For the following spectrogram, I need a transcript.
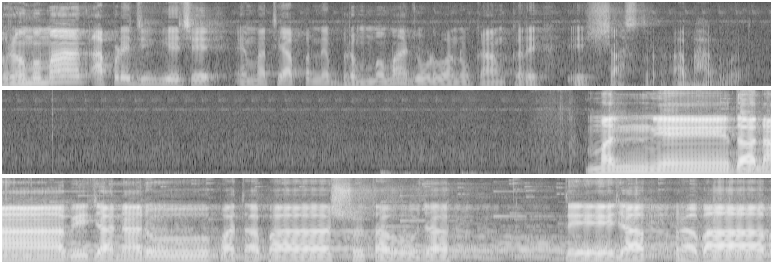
ભ્રમમાં આપણે જીવીએ છીએ, એમાંથી આપણને બ્રહ્મમાં જોડવાનું કામ કરે એ શાસ્ત્ર. આ ભાગવત. મન્યે દનાવિજનરૂપતપશ્રુતૌજ તેજ પ્રભાવ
